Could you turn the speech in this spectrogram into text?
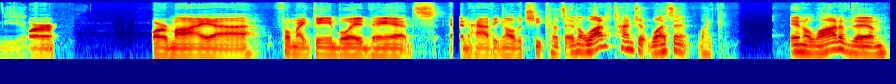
Yep. or or my uh for my Game Boy Advance and having all the cheat codes. And a lot of times it wasn't like in a lot of them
